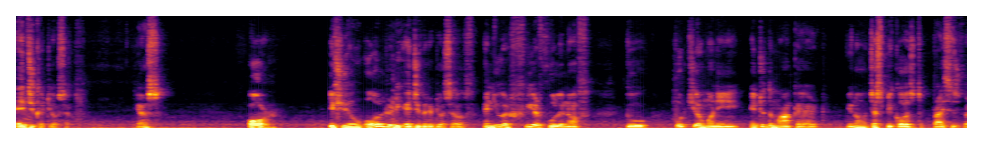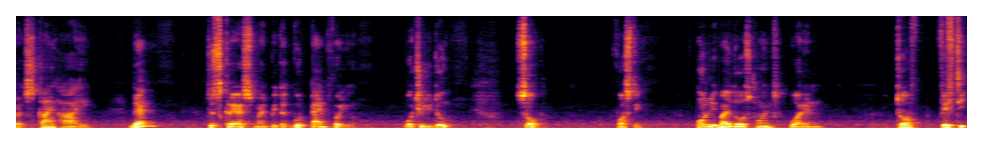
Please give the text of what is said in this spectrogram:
educate yourself. Yes? Or if you have already educated yourself and you are fearful enough to put your money into the market you know just because the prices were sky high then this crash might be the good time for you. What should you do? So first thing only buy those coins who are in top 50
